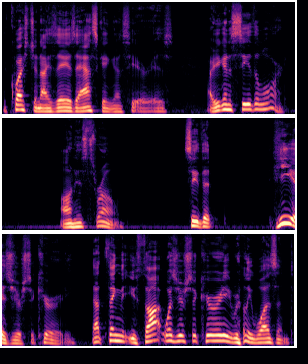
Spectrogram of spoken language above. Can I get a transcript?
the question Isaiah is asking us here is Are you going to see the Lord on his throne? See that he is your security. That thing that you thought was your security really wasn't.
